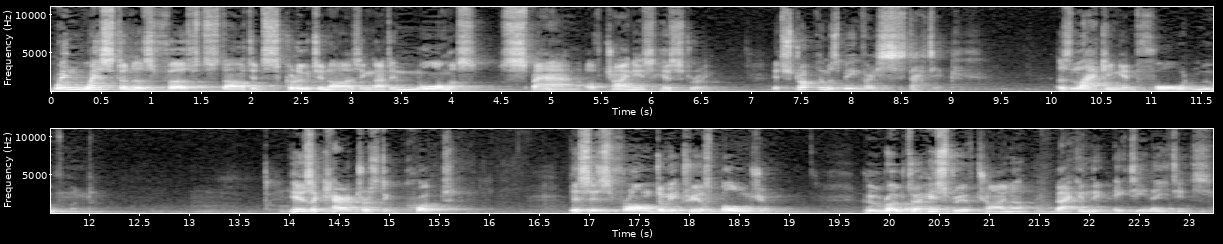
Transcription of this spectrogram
When Westerners first started scrutinizing that enormous span of Chinese history, it struck them as being very static, as lacking in forward movement. Here's a characteristic quote. This is from Demetrius Boulger, who wrote a history of China back in the 1880s.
